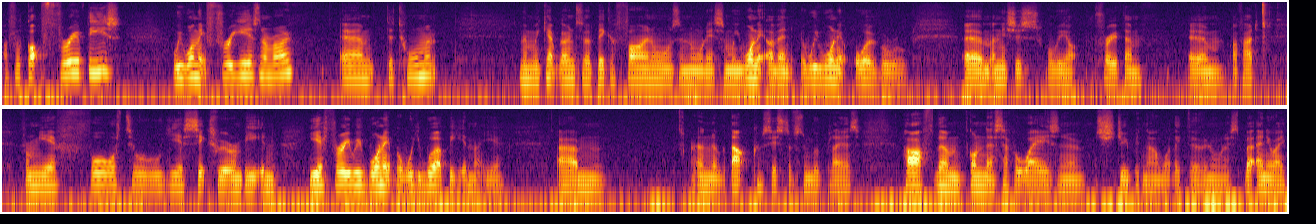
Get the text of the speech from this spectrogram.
I've got three of these. We won it three years in a row, um, the tournament. And then we kept going to the bigger finals and all this, and we won it event. We won it overall. Um, and this is what we got. Three of them um, I've had from year four to year six. We were unbeaten. Year three we won it, but we weren't beaten that year. Um, and that consists of some good players. Half of them gone their separate ways and are stupid now what they do and all this. But anyway,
